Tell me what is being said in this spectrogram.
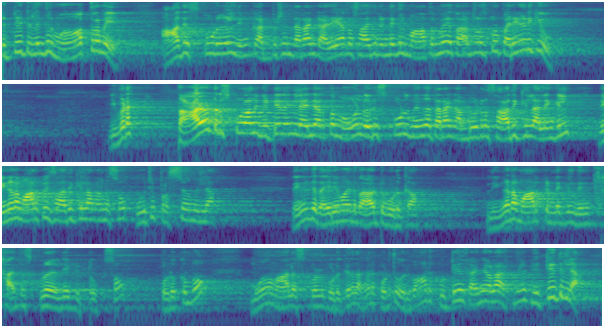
കിട്ടിയിട്ടില്ലെങ്കിൽ മാത്രമേ ആദ്യ സ്കൂളുകളിൽ നിങ്ങൾക്ക് അഡ്മിഷൻ തരാൻ കഴിയാത്ത സാഹചര്യം ഉണ്ടെങ്കിൽ മാത്രമേ താഴെയുള്ള സ്കൂൾ പരിഗണിക്കൂ. ഇവിടെ താഴോട്ടൊരു സ്കൂളാണ് കിട്ടിയതെങ്കിൽ അതിന്റെ അർത്ഥം മുകളിൽ ഒരു സ്കൂൾ നിങ്ങൾക്ക് തരാൻ കമ്പ്യൂട്ടർ സാധിക്കില്ല അല്ലെങ്കിൽ നിങ്ങളുടെ മാർക്കിൽ സാധിക്കില്ല എന്നാണ്. സോ ഒരു പ്രശ്നവുമില്ല. നിങ്ങൾക്ക് ധൈര്യമായിട്ട് താഴോട്ട് കൊടുക്കാം. നിങ്ങളുടെ മാർക്ക് ഉണ്ടെങ്കിൽ നിങ്ങൾക്ക് ആദ്യത്തെ സ്കൂളിൽ തന്നെ കിട്ടും. സോ കൊടുക്കുമ്പോൾ മൂന്നോ നാലോ സ്കൂളിൽ കൊടുക്കരുത്. അങ്ങനെ കൊടുത്ത് ഒരുപാട് കുട്ടികൾ കഴിഞ്ഞ ഉള്ള അഡ്മിഷൻ കിട്ടിയിട്ടില്ല.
